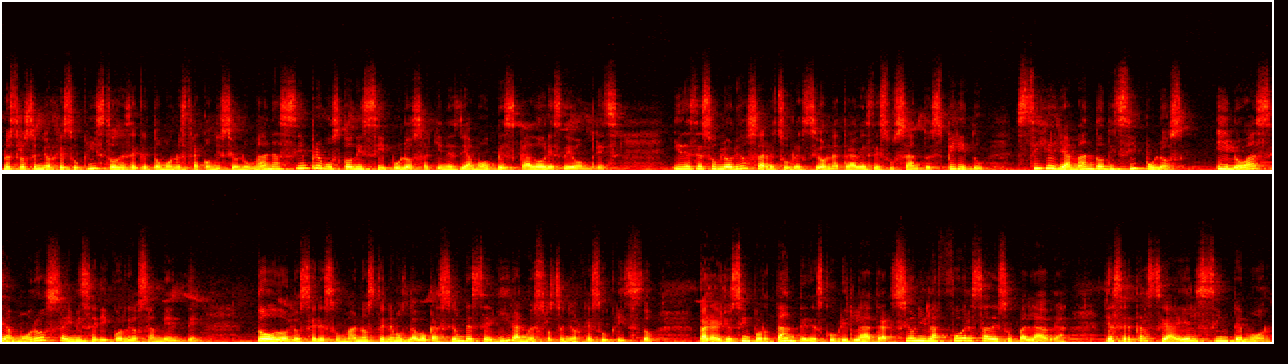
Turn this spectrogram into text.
Nuestro Señor Jesucristo, desde que tomó nuestra condición humana, siempre buscó discípulos a quienes llamó pescadores de hombres. Y desde su gloriosa resurrección a través de su Santo Espíritu, sigue llamando discípulos y lo hace amorosa y misericordiosamente todos los seres humanos tenemos la vocación de seguir a nuestro Señor Jesucristo. Para ello es importante descubrir la atracción y la fuerza de su palabra y acercarse a Él sin temor.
